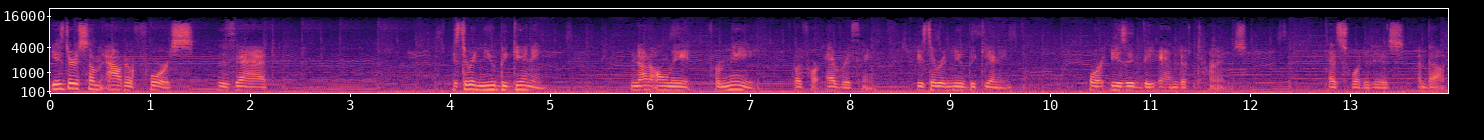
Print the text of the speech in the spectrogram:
is there some outer force that is there a new beginning? Not only for me, but for everything. Is there a new beginning? Or is it the end of times? That's what it is about.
